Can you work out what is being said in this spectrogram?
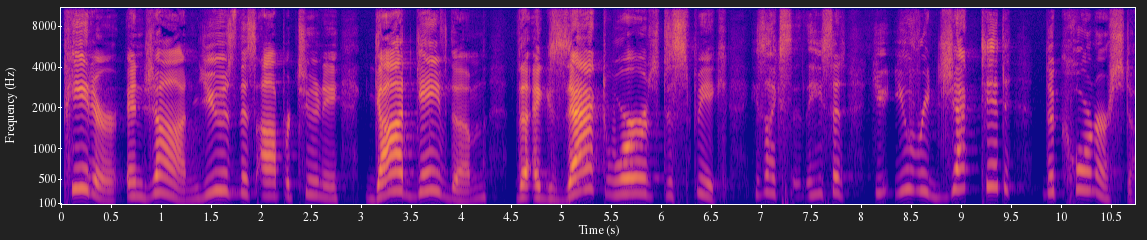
Peter and John used this opportunity. God gave them the exact words to speak. He's like, he said, you, you rejected the cornerstone.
